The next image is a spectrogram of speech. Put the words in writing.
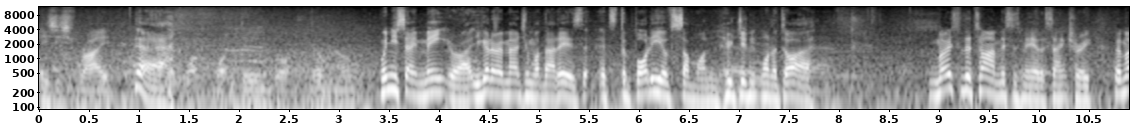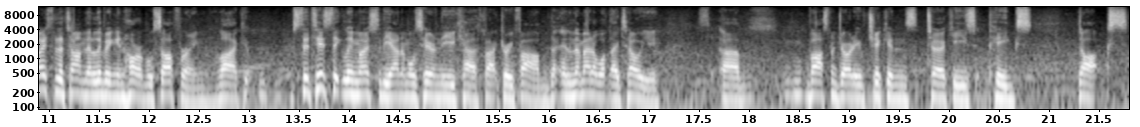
is this right? Yeah. Like, what what you're doing, but I don't know. When you say meat, right, you got to imagine what that is. It's the body of someone who didn't want to die. Yeah. most of the time, this is me at a sanctuary, but most of the time they're living in horrible suffering. Like, statistically, most of the animals here in the UK are factory farm, and no matter what they tell you, um, vast majority of chickens, turkeys, pigs, ducks,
